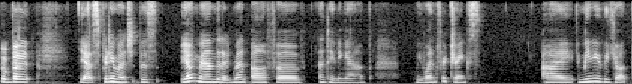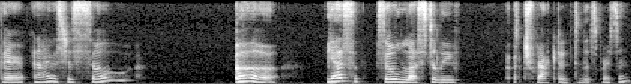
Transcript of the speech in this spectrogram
but yes, pretty much this young man that I'd met off of a dating app, we went for drinks. I immediately got there and I was just so, uh, yes, so lustily attracted to this person.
